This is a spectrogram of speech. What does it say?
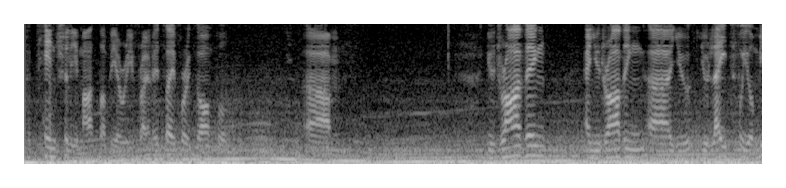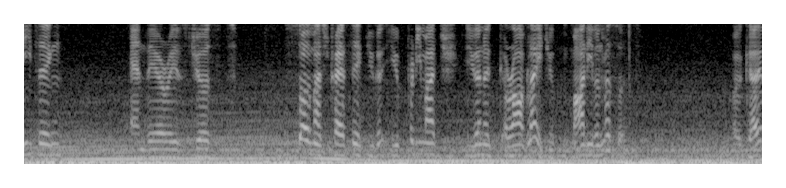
potentially might not be a reframe. Let's say, for example, um, you're driving and you're driving, uh, you, you're late for your meeting, and there is just so much traffic, you, you pretty much, you're going to arrive late. You might even miss it. Okay?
